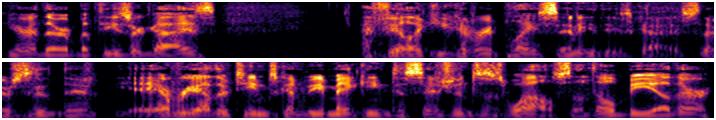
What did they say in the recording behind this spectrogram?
here or there, but these are guys. I feel like you could replace any of these guys. There's, there's every other team's going to be making decisions as well. So there'll be other,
